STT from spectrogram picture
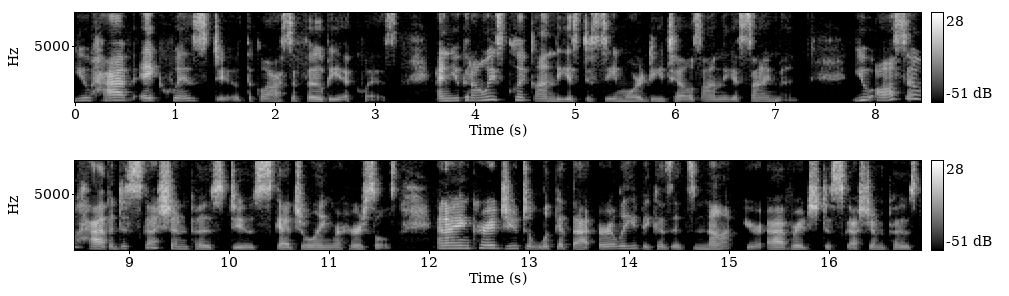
you have a quiz due, the glossophobia quiz, and you can always click on these to see more details on the assignment. You also have a discussion post due scheduling rehearsals, and I encourage you to look at that early because it's not your average discussion post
